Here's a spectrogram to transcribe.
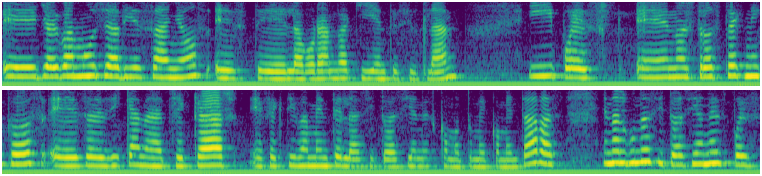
eh, ya llevamos ya 10 años este, laborando aquí en Teciutlán y pues eh, nuestros técnicos eh, se dedican a checar efectivamente las situaciones como tú me comentabas. En algunas situaciones pues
